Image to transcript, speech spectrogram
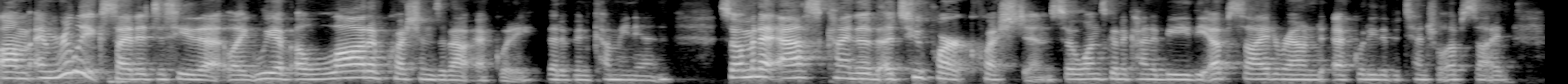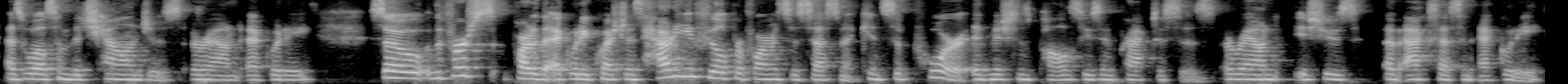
Um, I'm really excited to see that like we have a lot of questions about equity that have been coming in. So I'm going to ask kind of a two-part question. So one's going to kind of be the upside around equity, the potential upside, as well as some of the challenges around equity. So the first part of the equity question is how do you feel performance assessment can support admissions policies and practices around issues of access and equity?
